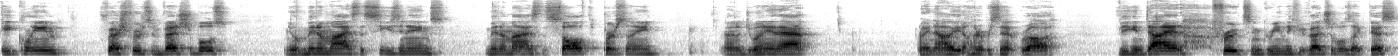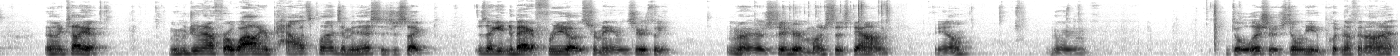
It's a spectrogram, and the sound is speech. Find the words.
eat clean, fresh fruits and vegetables. You know, minimize the seasonings, minimize the salt. Personally, I don't do any of that. Right now, I eat 100% raw vegan diet, fruits and green leafy vegetables like this. And let me tell you, we've been doing that for a while, and your palate's cleansed. I mean, this is just like is like eating a bag of Fritos for me. I mean, seriously, I'm gonna sit here and munch this down. You know, mm. delicious. Don't need to put nothing on it.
